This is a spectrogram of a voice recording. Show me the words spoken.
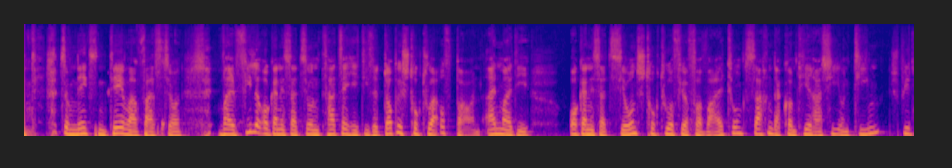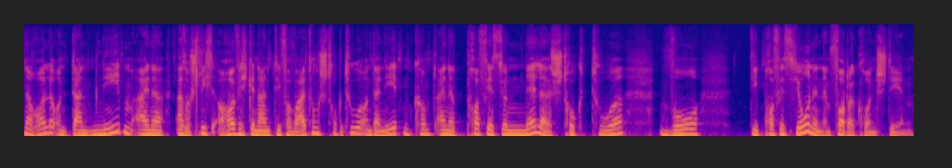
zum nächsten Thema fast schon, weil viele Organisationen tatsächlich diese Doppelstruktur aufbauen. Einmal die Organisationsstruktur für Verwaltungssachen. Da kommt Hierarchie und Team spielt eine Rolle und daneben eine, also schlicht häufig genannt die Verwaltungsstruktur und daneben kommt eine professionelle Struktur, wo die Professionen im Vordergrund stehen.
